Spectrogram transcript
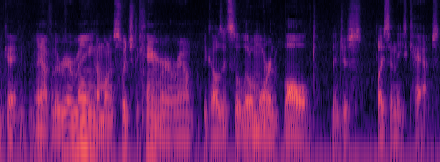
Okay, now for the rear main, I'm going to switch the camera around because it's a little more involved than just placing these caps.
